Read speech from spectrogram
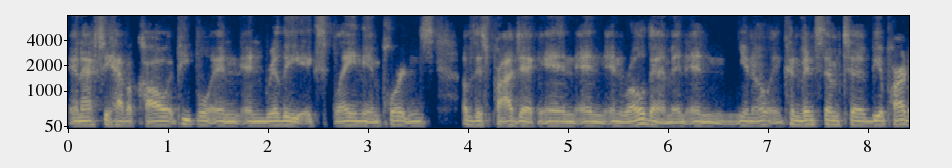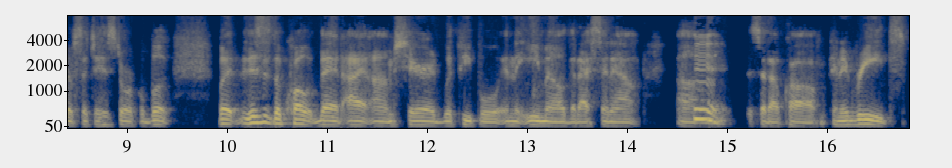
and actually have a call with people and and really explain the importance of this project and and enroll them and and you know and convince them to be a part of such a historical book. But this is the quote that I um, shared with people in the email that I sent out um, hmm. the setup call, and it reads.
